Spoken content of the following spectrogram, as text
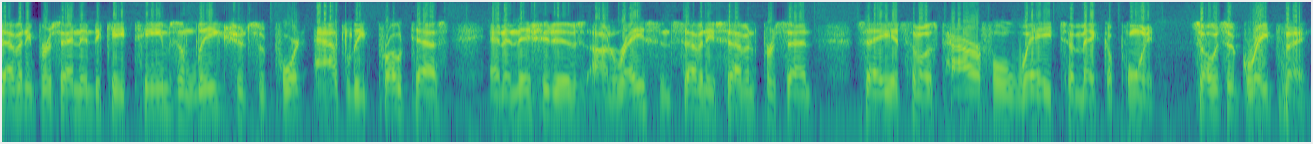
70% indicate teams and leagues should support athlete protests and initiatives on race, and 77% say it's the most powerful way to make a point. So it's a great thing.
